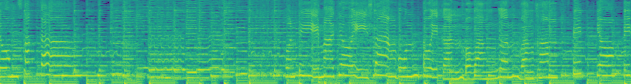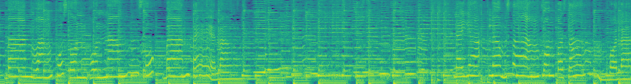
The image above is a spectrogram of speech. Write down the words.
ตึงบะจมสักกาคนที่มาจ้อยสร้างบุญต้วยกันบ่หวังเงินหวังคำปิกจอมปิกบานหวังกุศลผลนำสุขบานแต่หลังระยะเริ่มสร้างคนก็สามบ่ลา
